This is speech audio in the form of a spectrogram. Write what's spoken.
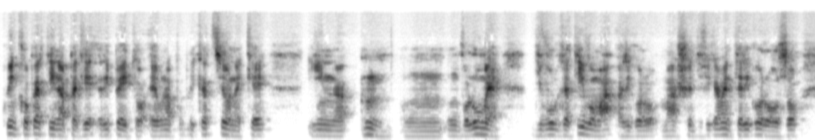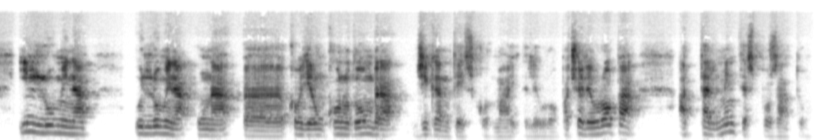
qui in copertina perché, ripeto, è una pubblicazione che in un, un volume divulgativo ma, rigoro, ma, scientificamente rigoroso illumina, illumina una, eh, dire, un cono d'ombra gigantesco ormai dell'Europa. Cioè l'Europa ha talmente sposato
